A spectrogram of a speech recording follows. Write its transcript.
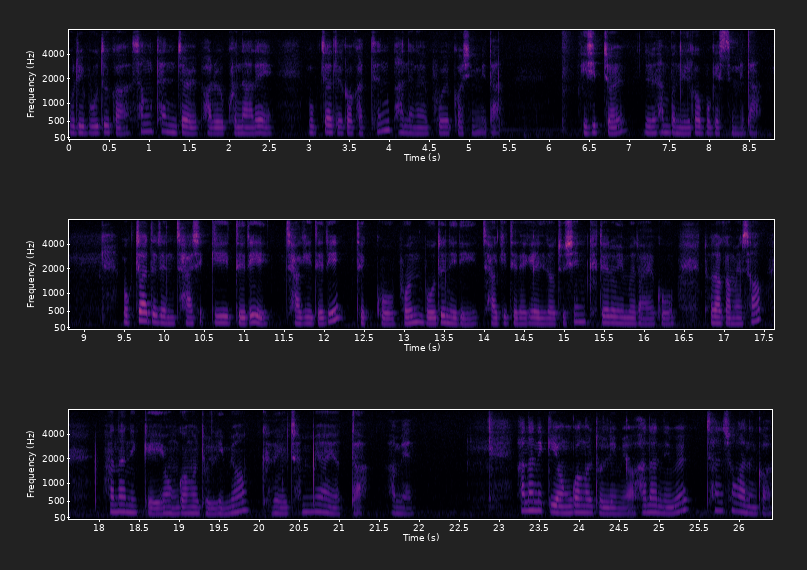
우리 모두가 성탄절 바로 그날에 목자들과 같은 반응을 보일 것입니다. 20절을 한번 읽어보겠습니다. 목자들은 자식이들이 자기들이 듣고 본 모든 일이 자기들에게 일러주신 그대로임을 알고 돌아가면서 하나님께 영광을 돌리며 그를 찬미하였다. 아멘. 하나님께 영광을 돌리며 하나님을 찬송하는 것.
